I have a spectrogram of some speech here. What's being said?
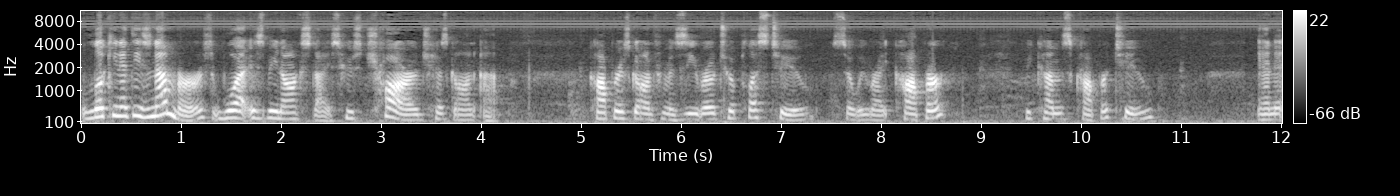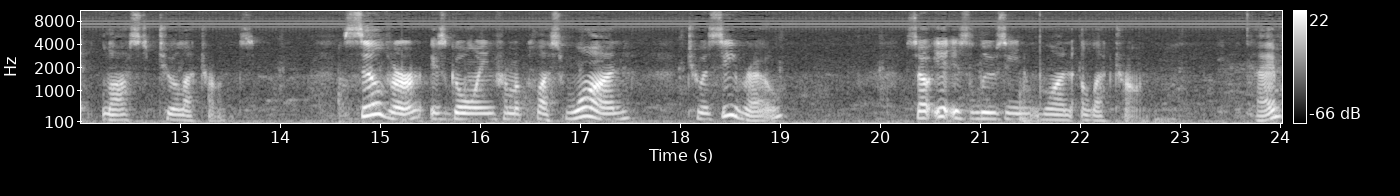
looking at these numbers, what is being oxidized? Whose charge has gone up? Copper has gone from a 0 to a plus 2, so we write copper becomes copper 2, and it lost 2 electrons. Silver is going from a plus 1 to a 0, so it is losing 1 electron. Okay.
